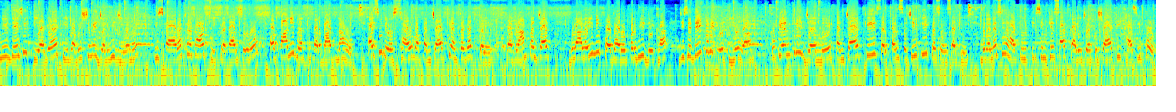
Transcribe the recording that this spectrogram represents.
निर्देशित किया गया कि भविष्य में जल ही जीवन है, इसका रख रखाव ठीक प्रकार से हो और पानी व्यर्थ बर्बाद न हो। ऐसी व्यवस्थाएँ व पंचायत के अंतर्गत करें व ग्राम पंचायत गुलालई में पौधारोपण भी देखा, जिसे देखकर एपीओ व उपयंत्री जैन ने पंचायत के सरपंच सचिव की प्रशंसा की। मुरैना से हाटू सिंह के साथ कालीचरण कुशवाहा की खास रिपोर्ट।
